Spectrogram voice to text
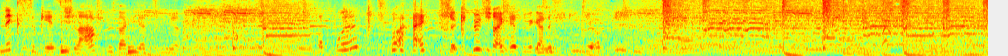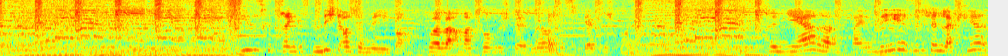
nichts, du gehst schlafen, sagt er zu mir. Red Bull? Der Kühlschrank hätten wir gerne im Studio. Dieses Getränk ist nicht aus der Minibar. Vorher bei Amazon bestellt, ne? Um das Geld zu sparen. Premiere. Meine Nägel sind schon lackiert.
